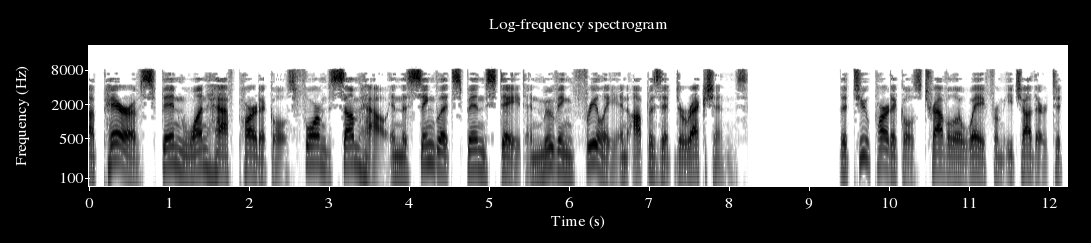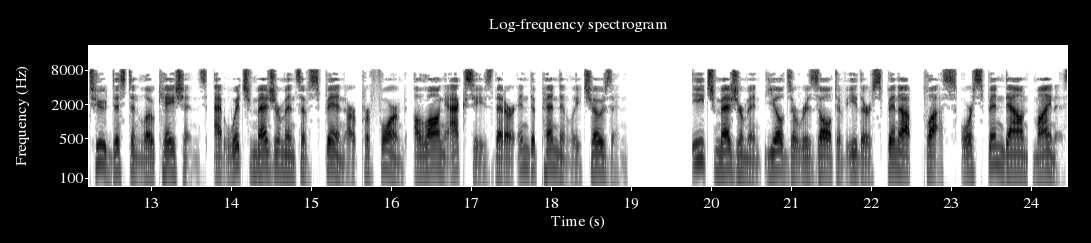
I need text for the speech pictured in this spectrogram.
a pair of spin one-half particles formed somehow in the singlet spin state and moving freely in opposite directions. The two particles travel away from each other to two distant locations, at which measurements of spin are performed, along axes that are independently chosen. Each measurement yields a result of either spin up plus or spin down minus.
